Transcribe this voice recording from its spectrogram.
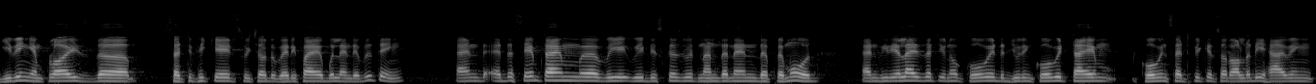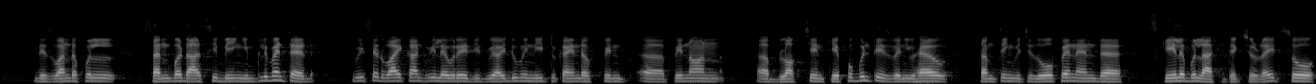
giving employees the certificates which are verifiable and everything. And at the same time, uh, we, we discussed with Nandan and uh, Pramod, and we realized that, you know, COVID, during COVID time, COVID certificates are already having this wonderful Sunbird RC being implemented. We said, why can't we leverage it? Why do we need to kind of pin, uh, pin on uh, blockchain capabilities when you have something which is open and uh, scalable architecture, right? So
